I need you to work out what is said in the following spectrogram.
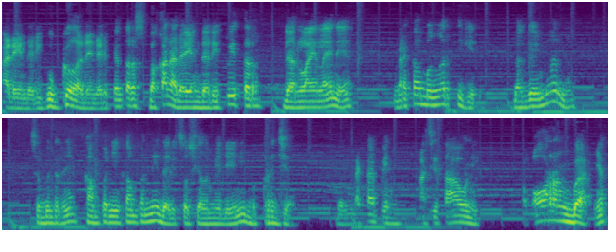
Ada yang dari Google, ada yang dari Pinterest, bahkan ada yang dari Twitter dan lain-lainnya. Mereka mengerti gitu bagaimana sebenarnya company-company dari sosial media ini bekerja dan mereka ingin ngasih tahu nih orang banyak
